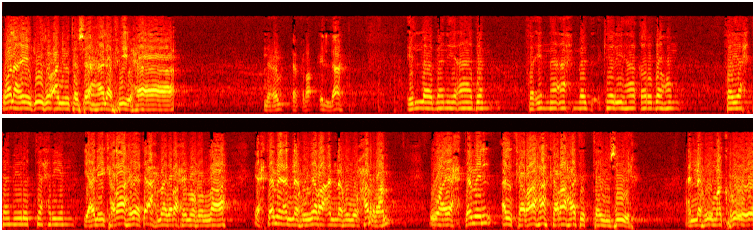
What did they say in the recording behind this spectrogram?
ولا يجوز أن يتساهل فيها. نعم اقرأ. إلا إلا بني آدم فإن أحمد كره قرضهم فيحتمل التحريم. يعني كراهية أحمد رحمه الله يحتمل أنه يرى أنه محرم ويحتمل الكراهة كراهة التنزيه أنه مكروه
